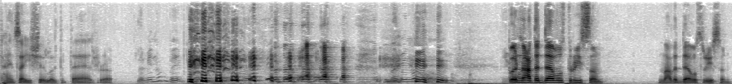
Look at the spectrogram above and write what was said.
in hindsight, you should have looked at the ass, bro. Let me know, babe. Let me know. You But want- not the devil's threesome. Not the devil's threesome.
